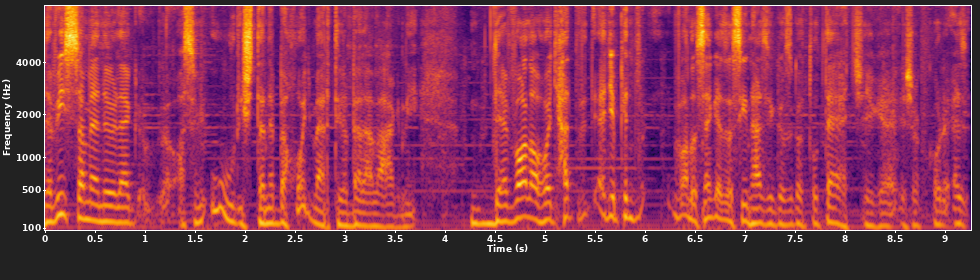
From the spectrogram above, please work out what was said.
de visszamenőleg azt mondja, úristen, ebbe hogy mertél belevágni? De valahogy, hát egyébként valószínűleg ez a színházigazgató tehetsége, és akkor ez,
